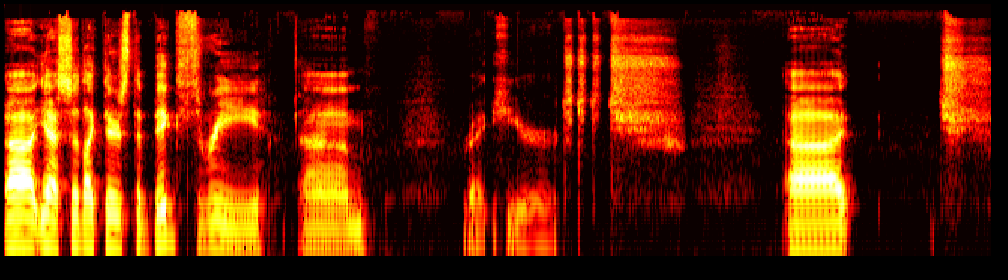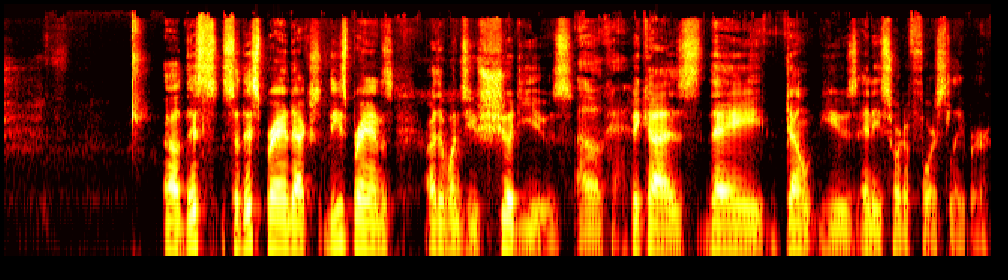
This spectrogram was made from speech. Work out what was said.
Uh, yeah, so like there's the big three, um, right here. Uh, oh, this so this brand actually these brands are the ones you should use Oh, okay. because they don't use any sort of forced labor.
